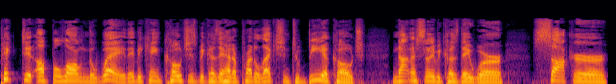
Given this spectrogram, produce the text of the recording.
picked it up along the way. They became coaches because they had a predilection to be a coach, not necessarily because they were soccer.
